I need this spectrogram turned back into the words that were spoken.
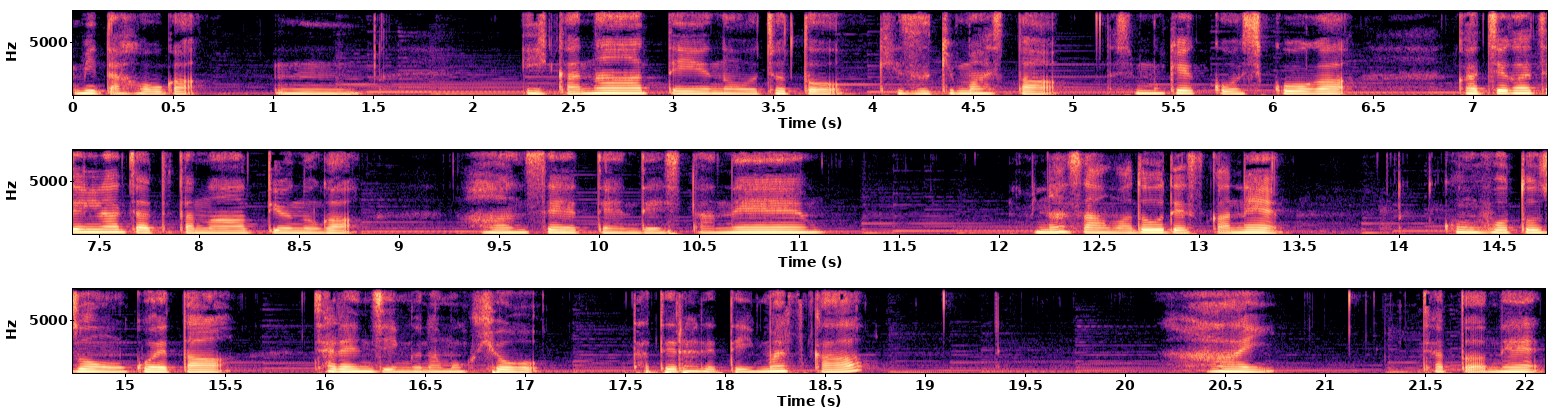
見た方が、うん、いいかなっていうのをちょっと気づきました。私も結構思考がガチガチになっちゃってたなっていうのが反省点でしたね。皆さんはどうですかね？コンフォートゾーンを超えたチャレンジングな目標立てられていますか？はい。ちょっとね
